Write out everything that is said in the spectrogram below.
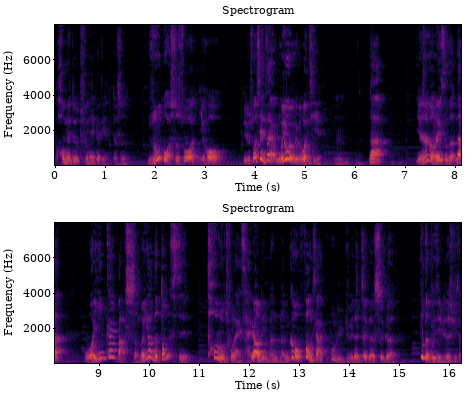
后面就出现一个点，就是如果是说以后，比如说现在我又有一个问题，嗯，那也是这种类似的，那我应该把什么样的东西透露出来，才让你们能够放下顾虑，觉得这个是个不得不解决的需求？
